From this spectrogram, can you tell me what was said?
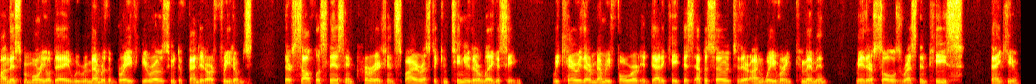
On this Memorial Day, we remember the brave heroes who defended our freedoms. Their selflessness and courage inspire us to continue their legacy. We carry their memory forward and dedicate this episode to their unwavering commitment. May their souls rest in peace. Thank you.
